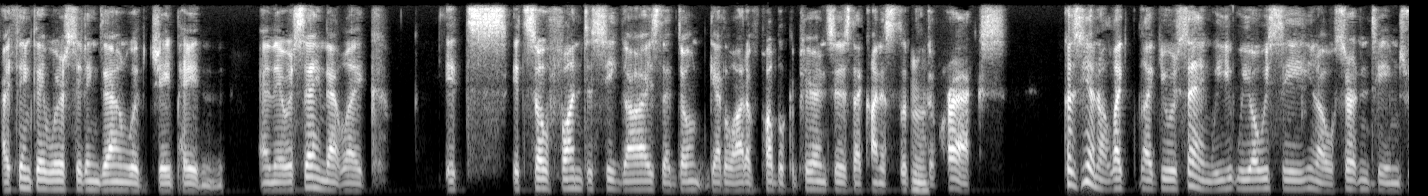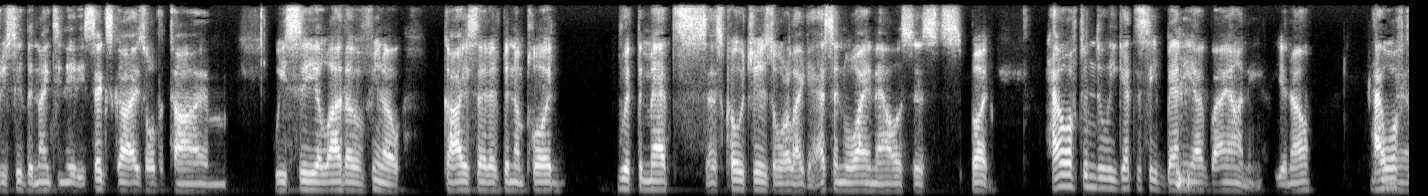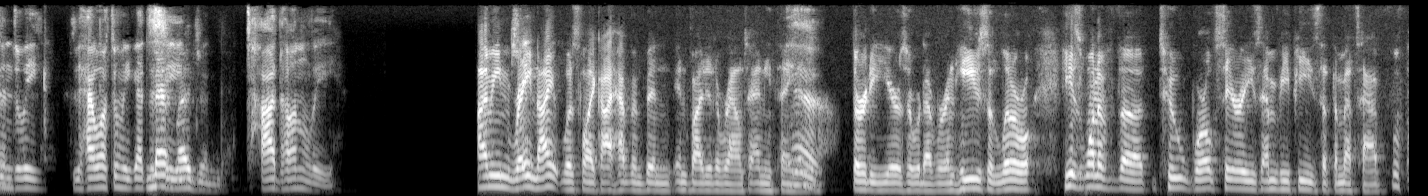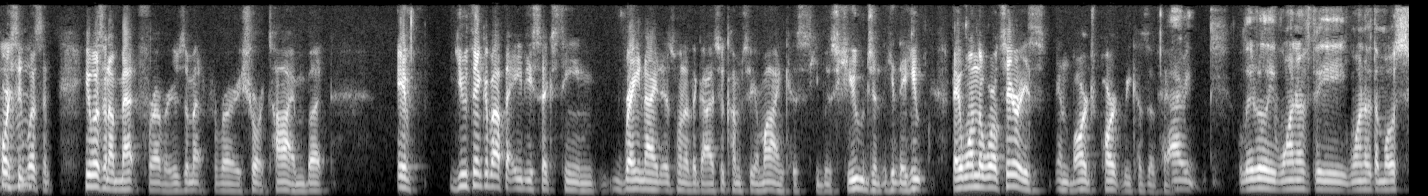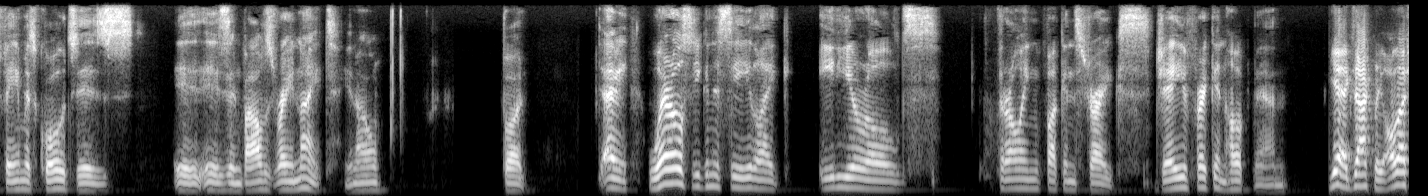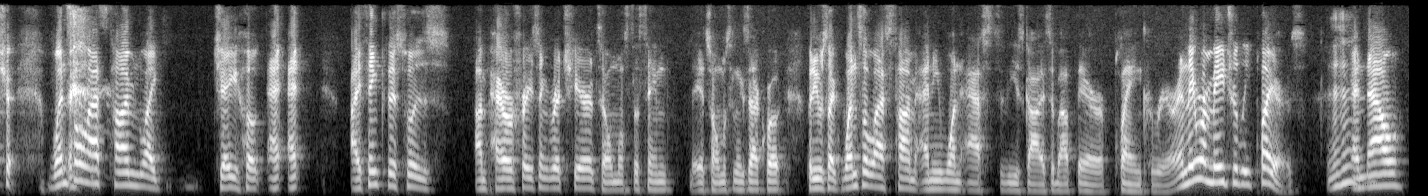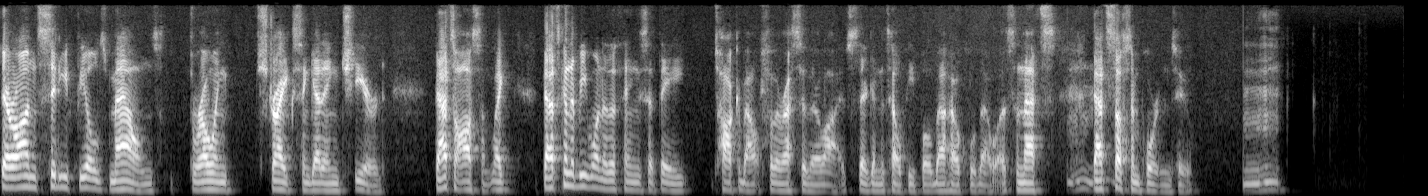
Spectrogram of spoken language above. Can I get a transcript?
I think they were sitting down with Jay Payton, and they were saying that like it's it's so fun to see guys that don't get a lot of public appearances that kind of slip mm. through the cracks. Because you know, like like you were saying, we we always see you know certain teams. We see the 1986 guys all the time. We see a lot of you know guys that have been employed with the Mets as coaches or like SNY analysts. But how often do we get to see Benny Agbayani? You know, how oh, often do we how often we get to Met see legend. Todd Hundley? I mean, Ray Knight was like, I haven't been invited around to anything yeah. in 30 years or whatever, and he's a literal. He's one of the two World Series MVPs that the Mets have. Of course, mm-hmm. he wasn't. He wasn't a Met forever. He was a Met for a very short time. But if you think about the '86 team, Ray Knight is one of the guys who comes to your mind because he was huge and he, they, they won the World Series in large part because of him. I mean, literally one of the one of the most famous quotes is is, is involves Ray Knight. You know, but I mean, where else are you gonna see like 80 year olds throwing fucking strikes? Jay freaking Hook, man. Yeah, exactly. All that shit. When's the last time like Jay Hook? And I think this was. I'm paraphrasing Rich here. It's almost the same. It's almost an exact quote. But he was like, "When's the last time anyone asked these guys about their playing career?" And they were major league players, mm-hmm. and now they're on Citi Field's mounds throwing strikes and getting cheered. That's awesome. Like that's going to be one of the things that they talk about for the rest of their lives. They're going to tell people about how cool that was, and that's Mhm. that stuff's important too. hmm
